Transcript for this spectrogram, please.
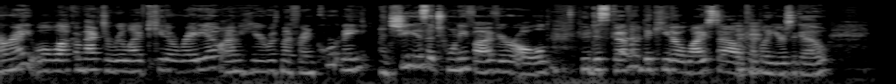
All right, well, welcome back to Real Life Keto Radio. I'm here with my friend Courtney, and she is a 25 year old who discovered the keto lifestyle a couple of years ago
